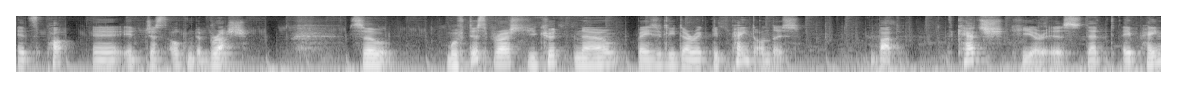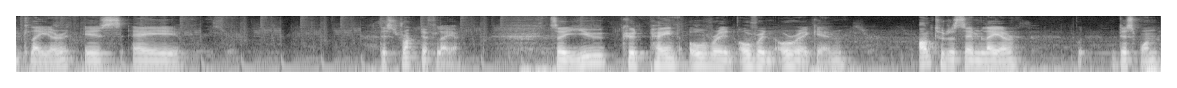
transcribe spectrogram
it's pop, uh, it just opened a brush. So with this brush, you could now basically directly paint on this. But catch here is that a paint layer is a destructive layer. So you could paint over and over and over again onto the same layer, this one,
